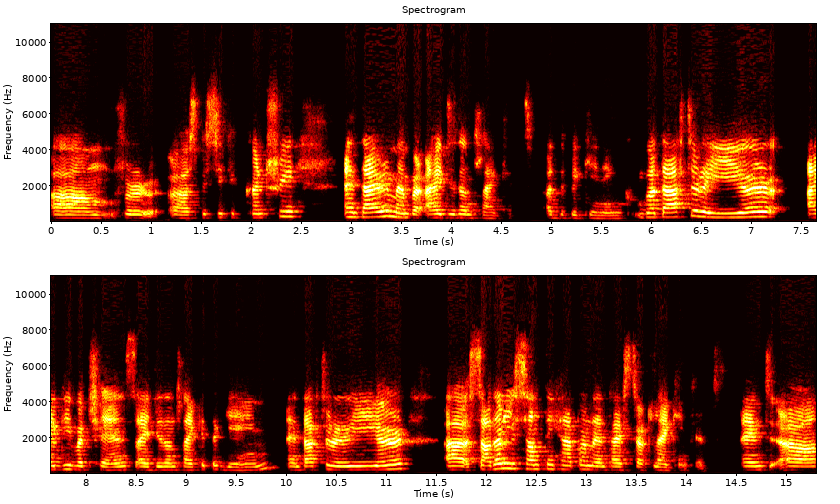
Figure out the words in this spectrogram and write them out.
um, for a specific country. And I remember I didn't like it at the beginning, but after a year, I give a chance. I didn't like it again, and after a year, uh, suddenly something happened, and I start liking it. And uh,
